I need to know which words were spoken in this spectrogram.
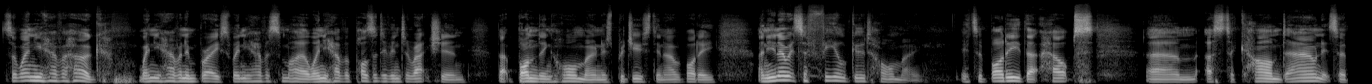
So when you have a hug, when you have an embrace, when you have a smile, when you have a positive interaction, that bonding hormone is produced in our body. And you know, it's a feel good hormone. It's a body that helps um, us to calm down. It's a,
